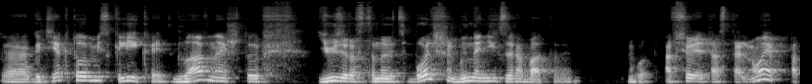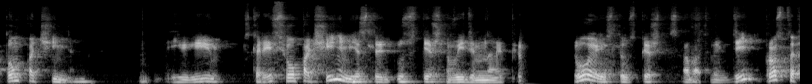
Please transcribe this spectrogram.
а, где кто мискликает. Главное, что юзеров становится больше, мы на них зарабатываем. Вот. А все это остальное потом починим. И, и скорее всего, починим, если успешно выйдем на IPO, если успешно зарабатываем деньги. Просто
